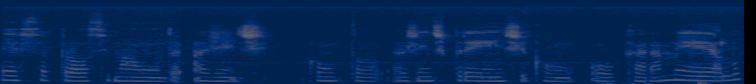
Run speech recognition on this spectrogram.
Essa próxima onda a gente contou, a gente preenche com o caramelo.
